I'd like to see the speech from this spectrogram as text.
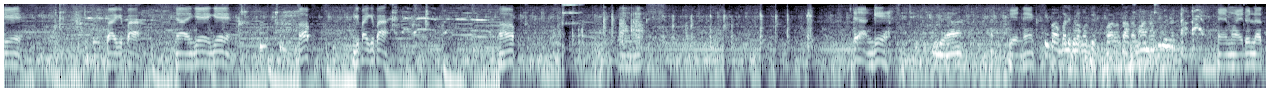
Yeah. Pagi pa. Yan, yeah, yeah. Up. Gipa, gipa. Up. Yan, next. Yan, yeah. Yeah. Yeah, next. Ibabalik lang konti para tatamaan. Ayan mga idol at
